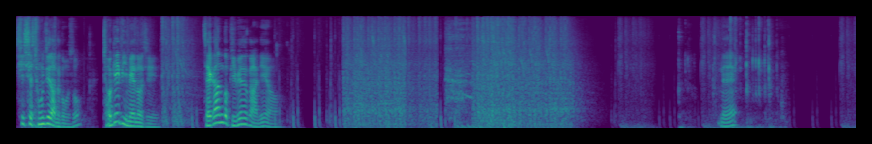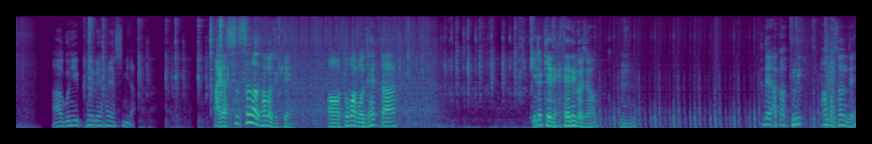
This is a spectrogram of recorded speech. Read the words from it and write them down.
시체 총질하는 거 보소? 저게 비매너지 제가 한 거 비매너가 아니에요 네 아군이 패배하였습니다. 아니다 스, 스너 잡아줄게 어 도발 먼저 했다 이렇게 되- 되는 거죠 음. 근데 아까 국립 반 맞췄는데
